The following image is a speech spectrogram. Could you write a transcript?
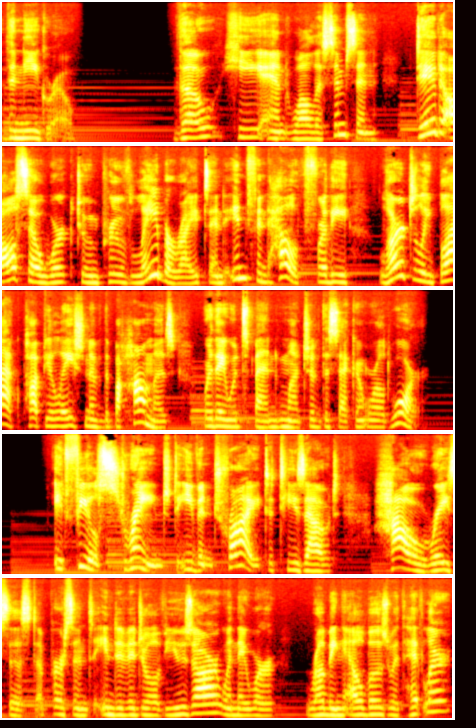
the Negro. though he and Wallis Simpson did also work to improve labor rights and infant health for the largely black population of the Bahamas, where they would spend much of the Second World War. It feels strange to even try to tease out how racist a person's individual views are when they were rubbing elbows with Hitler,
